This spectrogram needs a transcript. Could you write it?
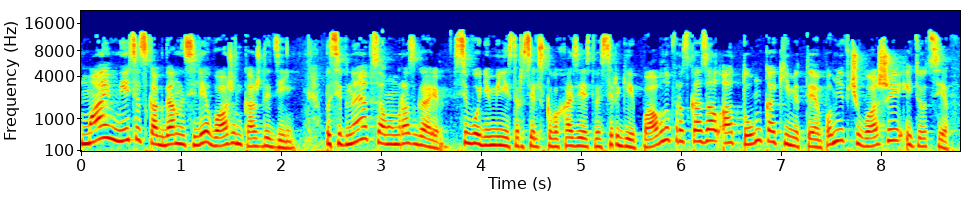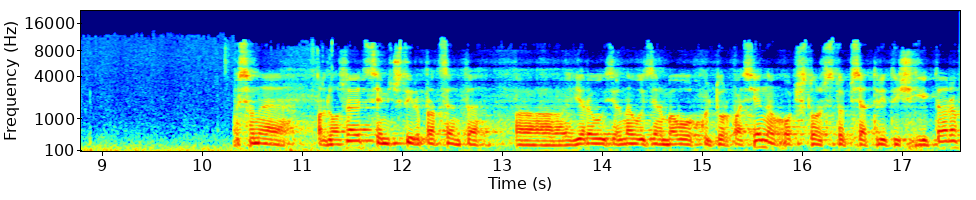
Май – месяц, когда на селе важен каждый день. Посевная в самом разгаре. Сегодня министр сельского хозяйства Сергей Павлов рассказал о том, какими темпами в Чувашии идет сев. Посевная продолжается. 74% э, яровых зерновых зернобовых культур посеяно. Общая сложность 153 тысячи гектаров.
